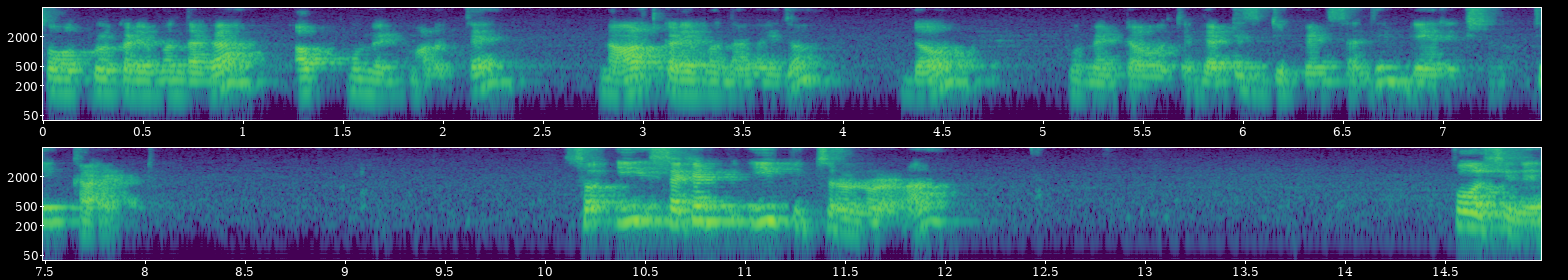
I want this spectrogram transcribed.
south pole ಕಡೆ ಬಂದಾಗ ಅಪ್ ಮೂಮೆಂಟ್ ಮಾಡುತ್ತೆ. ನಾರ್ತ್ ಕಡೆ ಬಂದಾಗ ಇದು ಡೌನ್ ಮೂಮೆಂಟ್ ಆಗುತ್ತೆ. That is depends on the direction of the current so ಈ ಸೆಕೆಂಡ್ ಈ ಪಿಕ್ಚರ್ ನೋಡೋಣ. ಪೋಲ್ಸ್ ಇದೆ.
